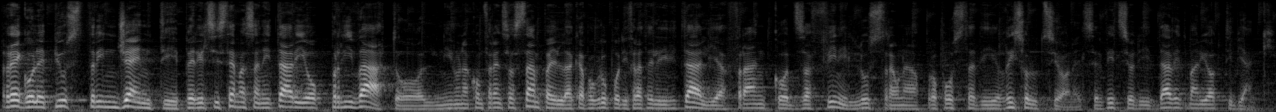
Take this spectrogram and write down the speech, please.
Regole più stringenti per il sistema sanitario privato. In una conferenza stampa il capogruppo di Fratelli d'Italia, Franco Zaffini, illustra una proposta di risoluzione, il servizio di David Mariotti Bianchi.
